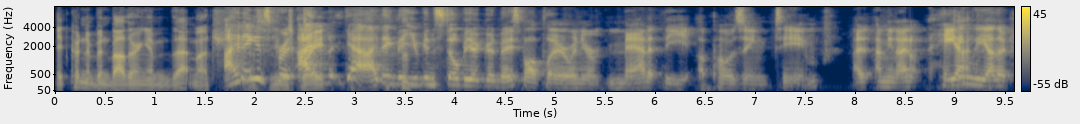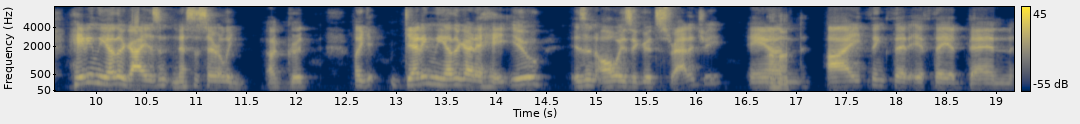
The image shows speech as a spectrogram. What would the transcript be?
it couldn't have been bothering him that much. I think it's pretty. great. I, yeah, I think that you can still be a good baseball player when you're mad at the opposing team. I, I mean, I don't hating Yeah. the other hating the other guy isn't necessarily a good like getting the other guy to hate you isn't always a good strategy. Uh-huh. And I think that if they had been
